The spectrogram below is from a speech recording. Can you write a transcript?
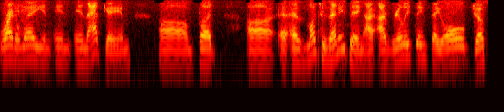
right away in in in that game. Um, but uh, as much as anything, I, I really think they all just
